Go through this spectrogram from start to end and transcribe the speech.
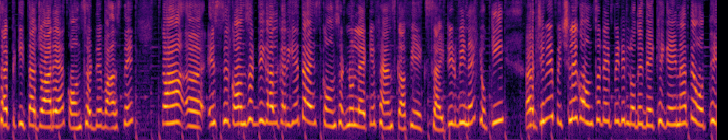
ਸੈੱਟ ਕੀਤਾ ਜਾ ਰਿਹਾ ਹੈ ਕਨਸਰਟ ਦੇ ਵਾਸਤੇ। ਤਾਂ ਇਸ ਕਨਸਰਟ ਦੀ ਗੱਲ ਕਰੀਏ ਤਾਂ ਇਸ ਕਨਸਰਟ ਨੂੰ ਲੈ ਕੇ ਫੈਨਸ ਕਾਫੀ ਐਕਸਾਈਟਿਡ ਵੀ ਨੇ ਕਿਉਂਕਿ ਜਿਵੇਂ ਪਿਛਲੇ ਕਨਸਰਟ ਏਪੀ ਢਿੱਲੋਂ ਦੇ ਦੇਖੇ ਗਏ ਨਾ ਤੇ ਉੱਥੇ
